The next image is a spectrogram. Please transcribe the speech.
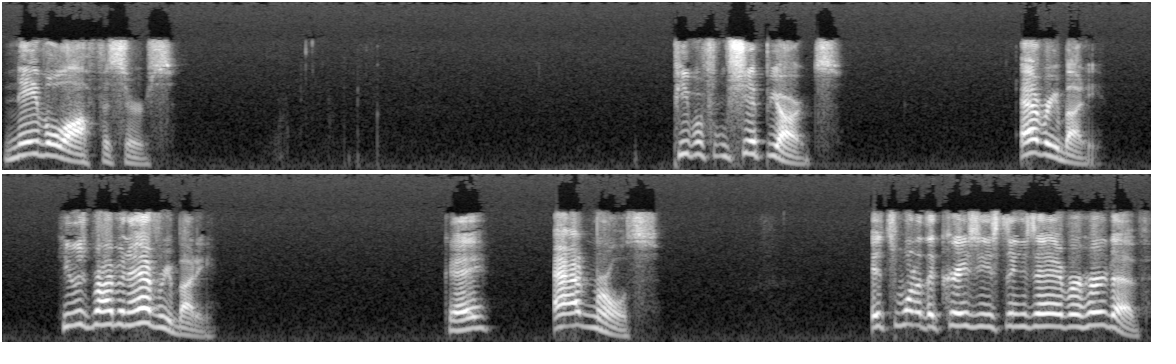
Naval officers, people from shipyards, everybody. He was bribing everybody. Okay? Admirals. It's one of the craziest things I ever heard of.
